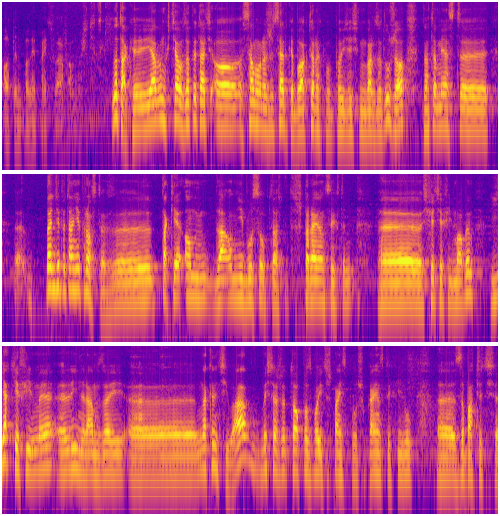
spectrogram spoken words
o tym powie Państwu Rafał Mościcki. No tak, ja bym chciał zapytać o samą reżyserkę, bo o aktorach po- powiedzieliśmy bardzo dużo, natomiast będzie pytanie proste, takie om, dla omnibusów, dla szperających tym. W świecie filmowym, jakie filmy Lynn Ramsey e, nakręciła. Myślę, że to pozwoli też Państwu, szukając tych filmów, e, zobaczyć e,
